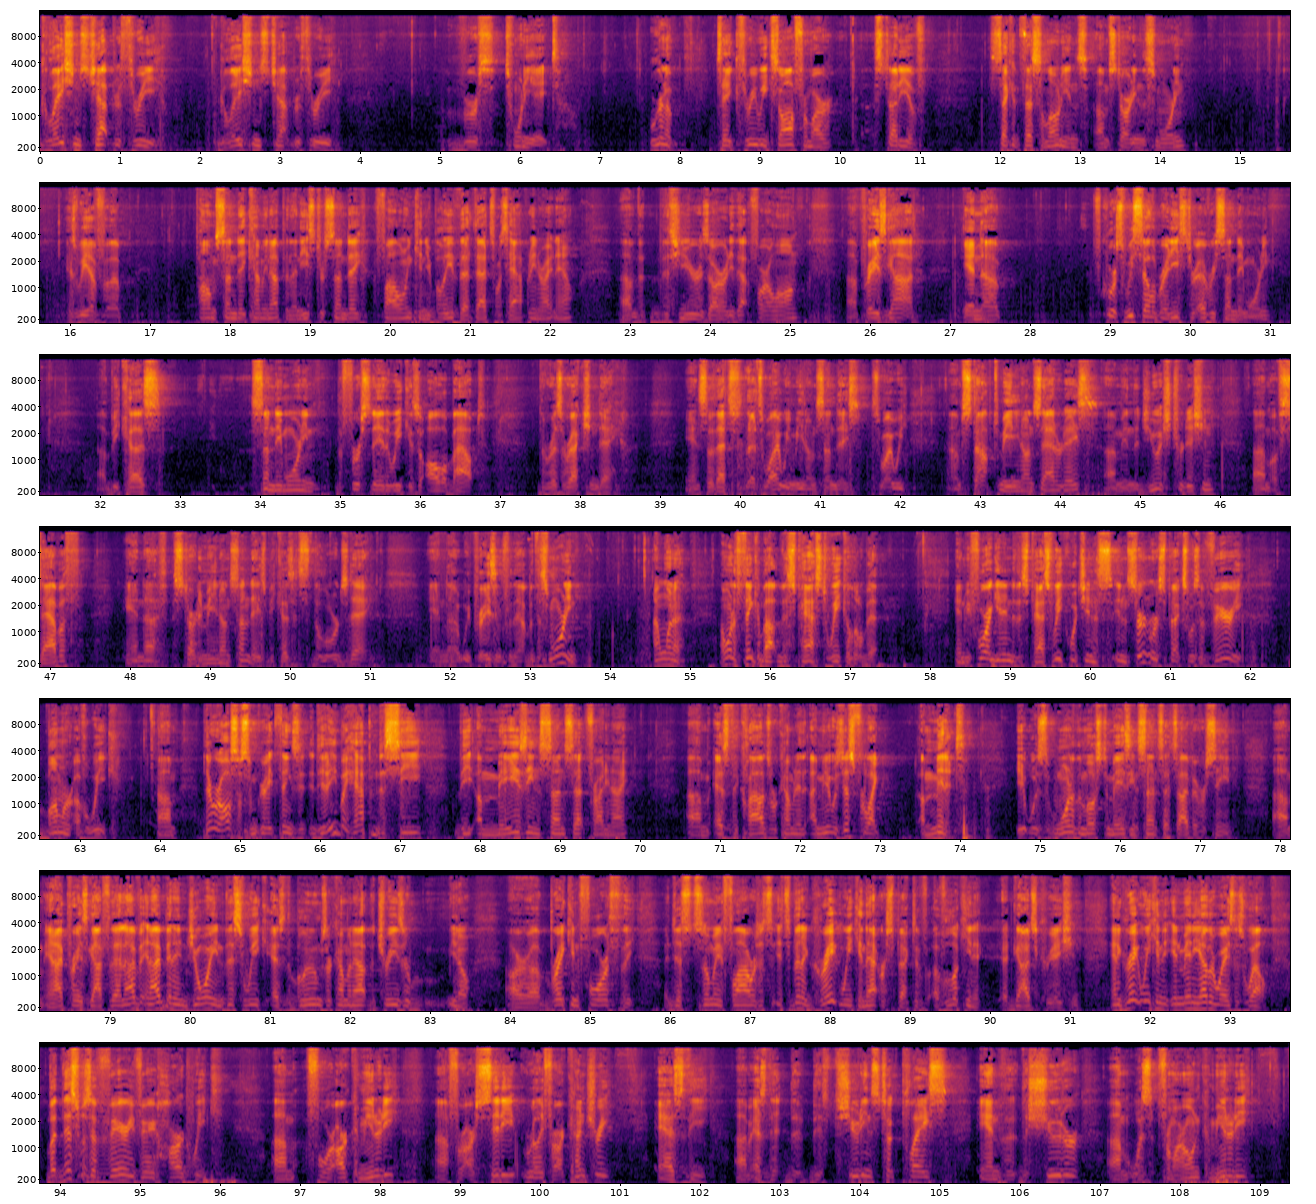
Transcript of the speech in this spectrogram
Galatians chapter 3. Galatians chapter 3, verse 28. We're going to take three weeks off from our study of Second Thessalonians um, starting this morning as we have uh, Palm Sunday coming up and then Easter Sunday following. Can you believe that that's what's happening right now? Uh, this year is already that far along. Uh, praise God. And uh, of course, we celebrate Easter every Sunday morning uh, because Sunday morning, the first day of the week, is all about the resurrection day. And so that's, that's why we meet on Sundays. That's why we um, stopped meeting on Saturdays um, in the Jewish tradition um, of Sabbath and uh, started meeting on Sundays because it's the Lord's day. And uh, we praise Him for that. But this morning, I want to I want to think about this past week a little bit. And before I get into this past week, which in, in certain respects was a very bummer of a week, um, there were also some great things. Did anybody happen to see the amazing sunset Friday night um, as the clouds were coming in? I mean, it was just for like a minute. It was one of the most amazing sunsets I've ever seen. Um, and I praise God for that. And I've, and I've been enjoying this week as the blooms are coming out, the trees are, you know, are uh, breaking forth. The, just so many flowers. It's, it's been a great week in that respect of, of looking at, at God's creation, and a great week in, in many other ways as well. But this was a very, very hard week um, for our community, uh, for our city, really for our country, as the um, as the, the, the, shootings took place, and the, the shooter um, was from our own community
